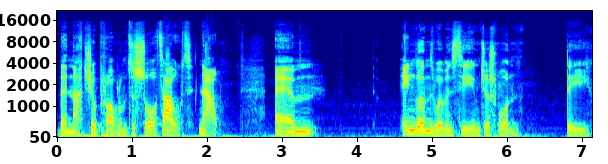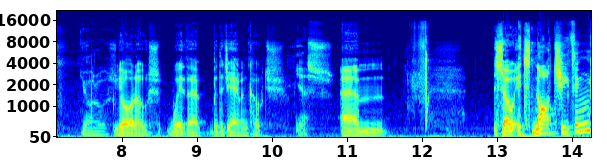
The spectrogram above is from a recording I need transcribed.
then that's your problem to sort out. Now, um, England's women's team just won the Euros, Euros with a with a German coach. Yes. Um, so it's not cheating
